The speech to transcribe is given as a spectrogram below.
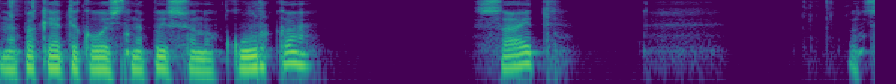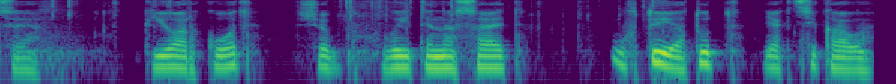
На пакетику ось написано курка, сайт. Оце QR-код, щоб вийти на сайт. Ух ти, а тут як цікаво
